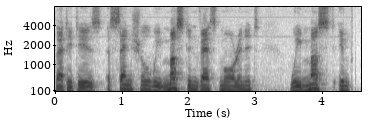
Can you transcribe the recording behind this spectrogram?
that it is essential. We must invest more in it. We must improve.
